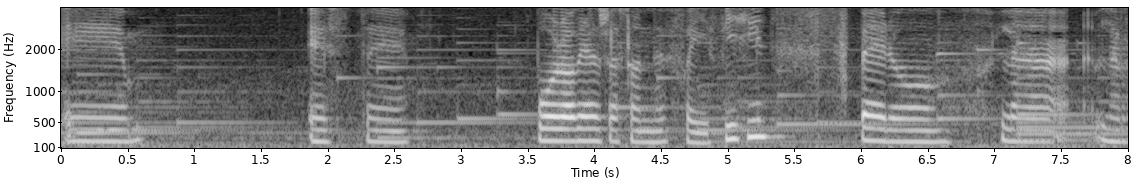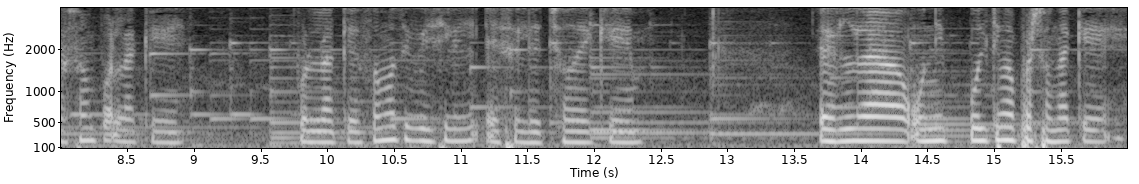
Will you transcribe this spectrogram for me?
Eh, este, por obvias razones fue difícil, pero la, la, razón por la que por la que fue más difícil es el hecho de que es la última persona que,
